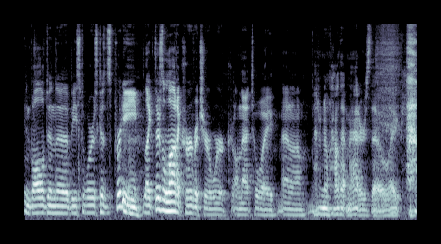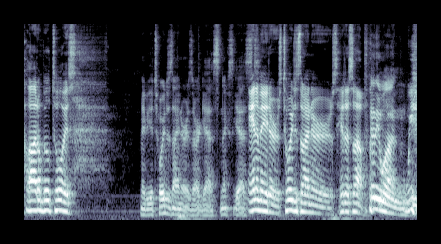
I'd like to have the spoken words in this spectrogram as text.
involved in the Beast Wars because it's pretty like there's a lot of curvature work on that toy. I don't know. I don't know how that matters though. Like Oh, I don't build toys. Maybe a toy designer is our guest. Next guest. Animators, toy designers, hit us up. Anyone? we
